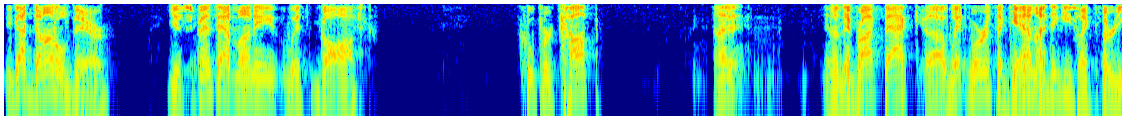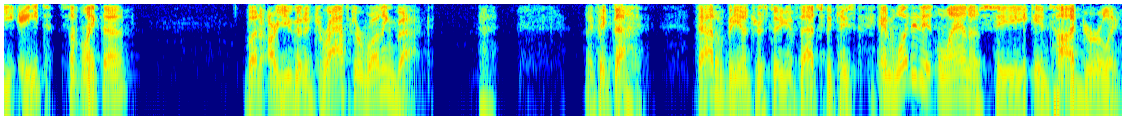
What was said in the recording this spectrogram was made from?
you got Donald there. You spent that money with Goff, Cooper Kupp. You know, they brought back uh, Whitworth again. I think he's like 38, something like that. But are you going to draft a running back? I think that that'll be interesting if that's the case. And what did Atlanta see in Todd Gurley?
